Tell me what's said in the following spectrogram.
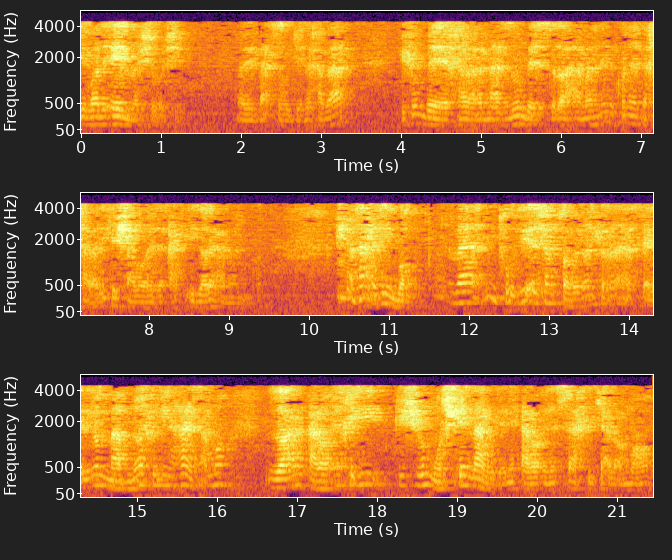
یه باید علم داشته باشید برای بحث حجت خبر. ایشون به خبر مظنون به اصطلاح عمل نمی‌کنه به خبری که شواهد قطعی داره عمل می‌کنه. مثلا از این باب. و این توضیحش هم سابقا کردن از کردیم مبناشون این هست. اما ظاهر قرائن خیلی پیش رو مشکل نبود یعنی قرائن سختی که الان ما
